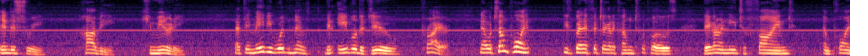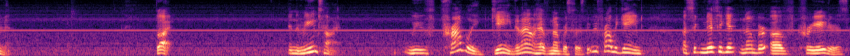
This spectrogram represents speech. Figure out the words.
industry, hobby, community that they maybe wouldn't have been able to do prior. Now, at some point, these benefits are going to come to a close. They're going to need to find employment. But in the meantime, we've probably gained, and I don't have numbers for this, but we've probably gained a significant number of creators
